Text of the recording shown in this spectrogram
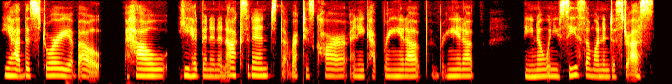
He had this story about how he had been in an accident that wrecked his car and he kept bringing it up and bringing it up. And you know, when you see someone in distress,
